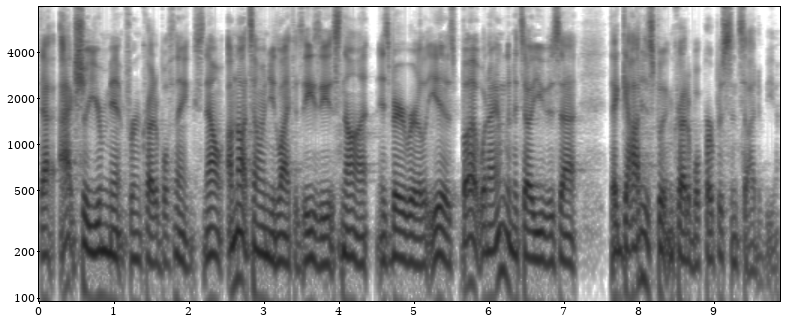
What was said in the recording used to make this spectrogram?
that actually you're meant for incredible things. Now, I'm not telling you life is easy. It's not. It very rarely is. But what I am going to tell you is that that God has put incredible purpose inside of you.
